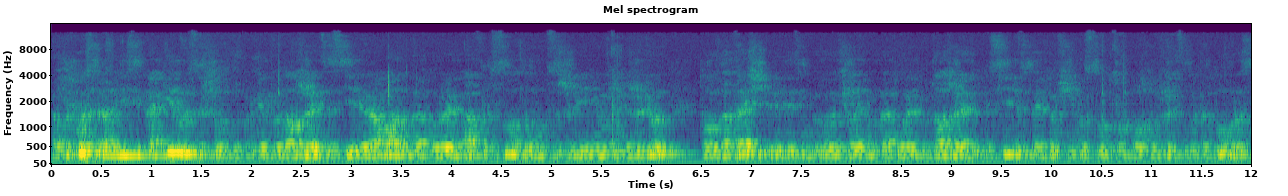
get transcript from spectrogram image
А с другой стороны, если копируется что-то, например, продолжается серия романов, которые автор создал, но, к сожалению, уже не живет, то задача перед этим э, человеком, который продолжает эту серию, стоит очень высокая. Он должен вжиться в этот образ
